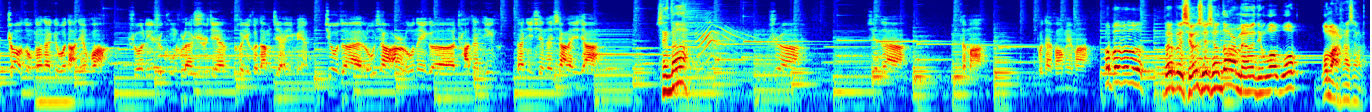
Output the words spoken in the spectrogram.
赵总刚才给我打电话，说临时空出来时间，可以和咱们见一面，就在楼下二楼那个茶餐厅。那你现在下来一下？现在？是啊，现在啊？怎么，不太方便吗？啊不不不不不行行行，当然没问题，我我我马上下来。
